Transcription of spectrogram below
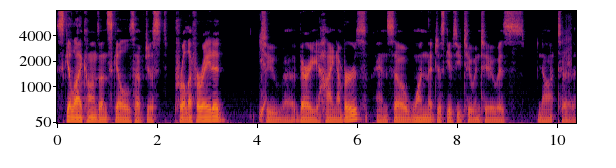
skill icons on skills have just proliferated yeah. to uh, very high numbers, and so one that just gives you two and two is not uh,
